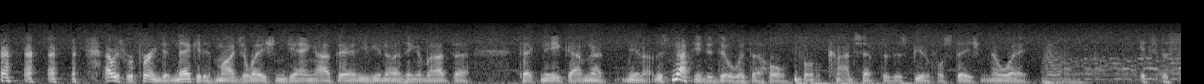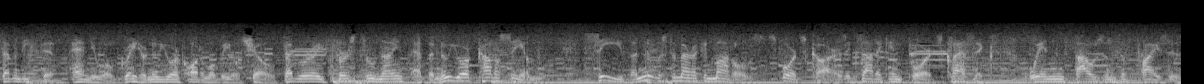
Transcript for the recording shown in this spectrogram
I was referring to negative modulation gang out there. Any of you know anything about the technique? I'm not, you know, there's nothing to do with the whole total concept of this beautiful station. No way. It's the 75th annual Greater New York Automobile Show, February 1st through 9th at the New York Coliseum. See the newest American models, sports cars, exotic imports, classics. Win thousands of prizes.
